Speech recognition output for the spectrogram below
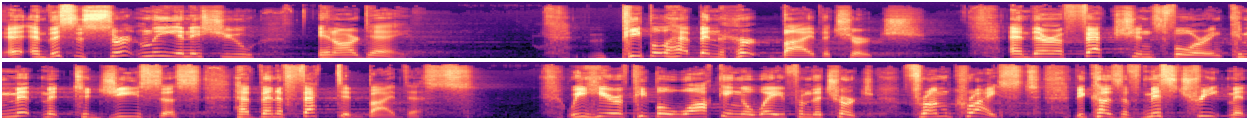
And, and this is certainly an issue in our day. People have been hurt by the church, and their affections for and commitment to Jesus have been affected by this. We hear of people walking away from the church, from Christ, because of mistreatment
